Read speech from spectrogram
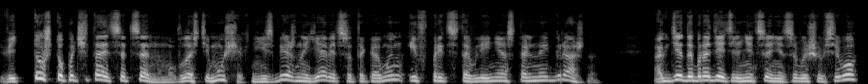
Ведь то, что почитается ценным у власть имущих, неизбежно явится таковым и в представлении остальных граждан. А где добродетель не ценится выше всего,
